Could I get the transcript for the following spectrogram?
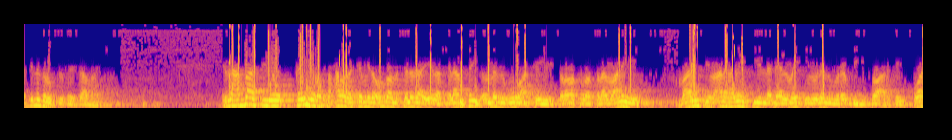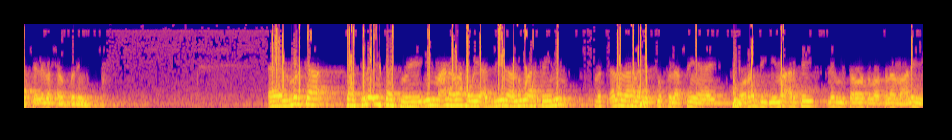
أدلة ربطوثة زمان إذا عباس يقير الصحابة كم إذا أمضى مثلنا إذا خلام سيء ونبي هو أركي صلى الله وسلم عليه. ما نبي معنا هذيك إلا دالميك إنه نبي ربي يطوى أركي. واشا اللي بحب المركة تأكل أنت توي إن معنا وحوي أدينا لو أركين مسألة أنا السوق الأصلي هاي وربي ما أركي نبي صلى الله وسلم عليه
